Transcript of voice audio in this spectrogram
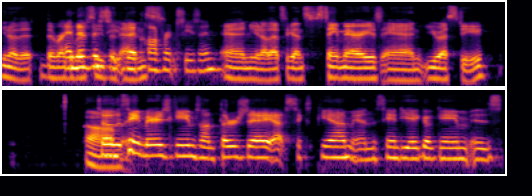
you know, the, the regular the, season se- ends. the conference season. And, you know, that's against St. Mary's and USD. So Um, the St. Mary's game's on Thursday at 6 p.m. and the San Diego game is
